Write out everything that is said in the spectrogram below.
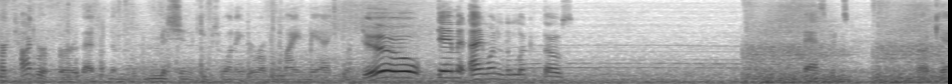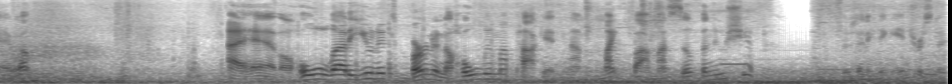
cartographer that the mission keeps wanting to remind me I can do. Damn it, I wanted to look at those. Bastards. Okay, well. I have a whole lot of units burning a hole in my pocket, and I might buy myself a new ship. If there's anything interesting.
